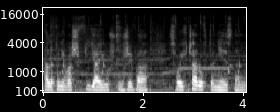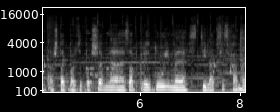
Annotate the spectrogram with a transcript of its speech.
ale ponieważ Fia już używa swoich czarów, to nie jest nam aż tak bardzo potrzebne. Zupgrade'ujmy Steel Axis Hammer.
